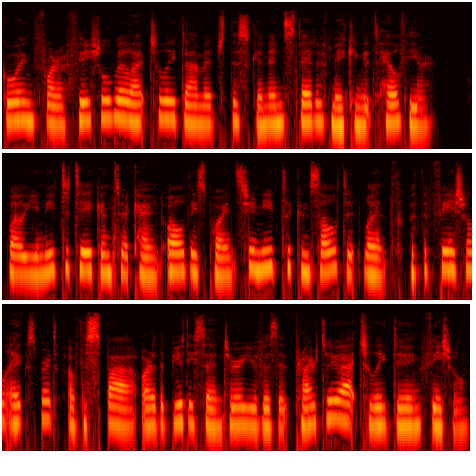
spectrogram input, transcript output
Going for a facial will actually damage the skin instead of making it healthier. While you need to take into account all these points, you need to consult at length with the facial expert of the spa or the beauty centre you visit prior to actually doing facial.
